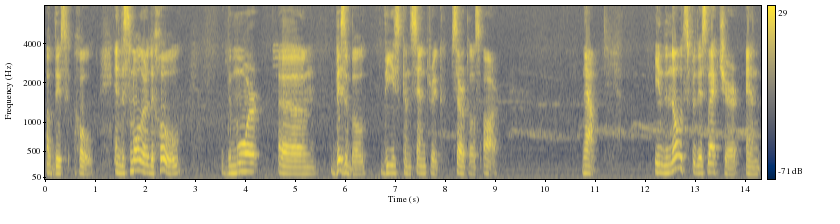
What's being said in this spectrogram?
of this hole. And the smaller the hole, the more um, visible these concentric circles are. Now, in the notes for this lecture, and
